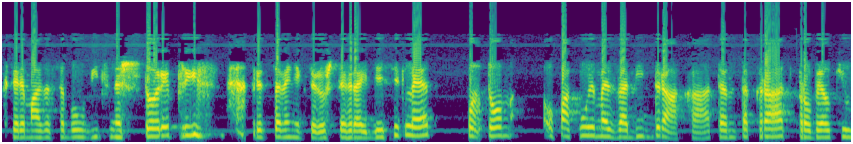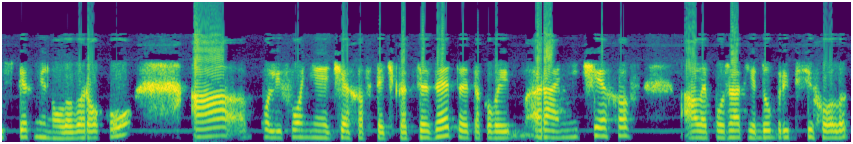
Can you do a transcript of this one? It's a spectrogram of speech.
které má za sebou víc než 100 repríz, představení, které už se hrají 10 let. Potom opakujeme Zabít draka, tentokrát pro velký úspěch minulého roku a polifonie čechov.cz, to je takový ranní Čechov, ale pořád je dobrý psycholog,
